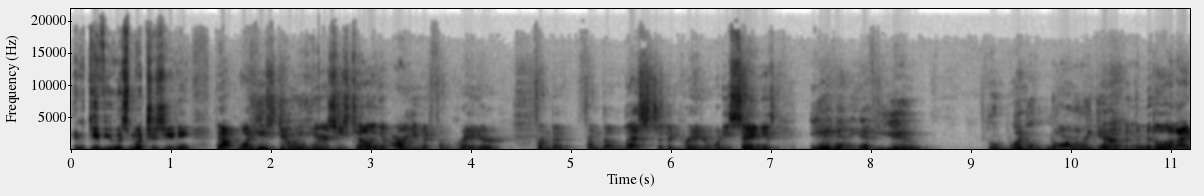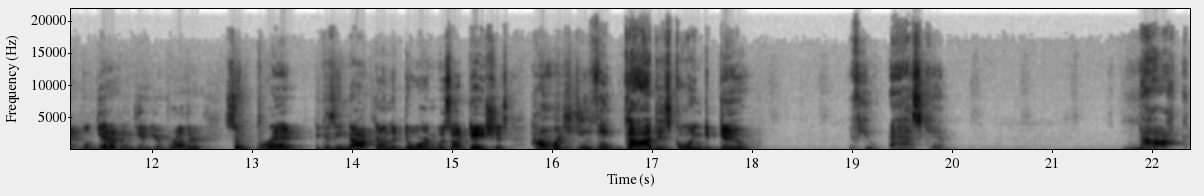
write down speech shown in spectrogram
and give you as much as you need. Now, what he's doing here is he's telling an argument from greater from the from the less to the greater. What he's saying is even if you who wouldn't normally get up in the middle of the night will get up and give your brother some bread because he knocked on the door and was audacious. How much do you think God is going to do if you ask him? Knock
